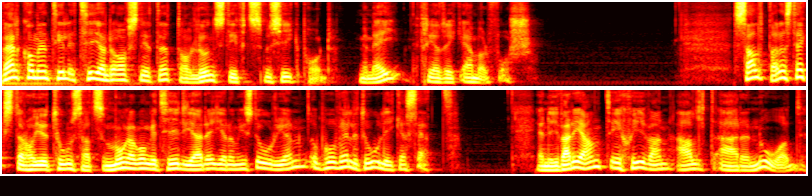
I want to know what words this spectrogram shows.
Välkommen till tionde avsnittet av Lundstifts musikpodd med mig, Fredrik Emmerfors. Saltarens texter har ju tonsatts många gånger tidigare genom historien och på väldigt olika sätt. En ny variant är skivan Allt är nåd,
